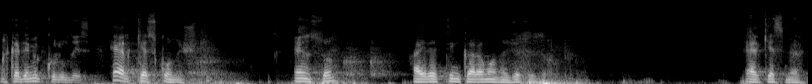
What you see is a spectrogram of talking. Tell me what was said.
akademik kuruldayız. Herkes konuştu. En son Hayrettin Karaman Hoca söz aldı. Herkes merak.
